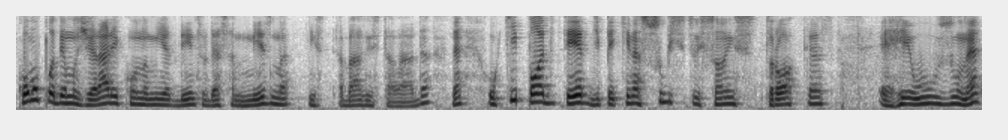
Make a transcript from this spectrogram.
como podemos gerar economia dentro dessa mesma base instalada, né? o que pode ter de pequenas substituições, trocas, é, reuso. Né?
